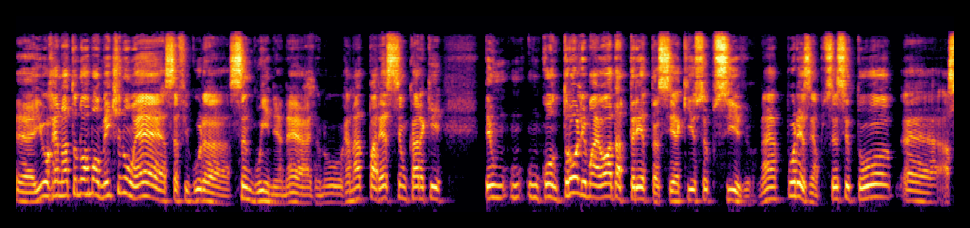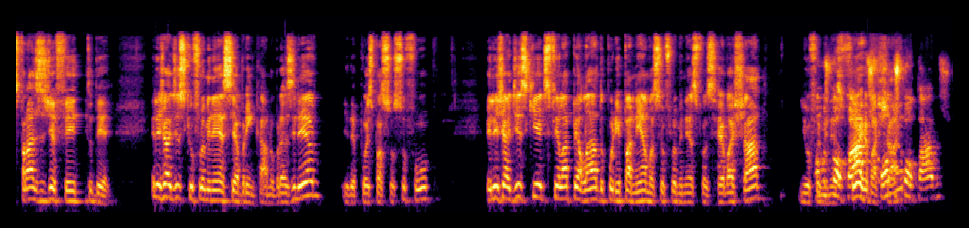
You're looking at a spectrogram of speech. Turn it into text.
É, e o Renato normalmente não é essa figura sanguínea, né, O Renato parece ser um cara que tem um, um, um, controle maior da treta, se é que isso é possível, né? Por exemplo, você citou é, as frases de efeito dele. Ele já disse que o Fluminense ia brincar no Brasileiro e depois passou sufoco. Ele já disse que ia desfilar pelado por Ipanema se o Fluminense fosse rebaixado e o Fluminense fomos poupados, foi rebaixado. Fomos poupados.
